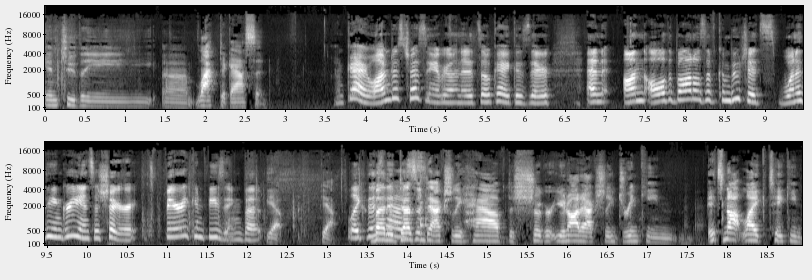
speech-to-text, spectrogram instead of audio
into the um, lactic acid. Okay, well, I'm just trusting everyone that it's okay because they're. And on all the bottles of kombucha, it's one of the ingredients is sugar. It's very confusing, but Yeah, yeah. like this. but it doesn't actually have the sugar. You're not actually drinking. It's not like taking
